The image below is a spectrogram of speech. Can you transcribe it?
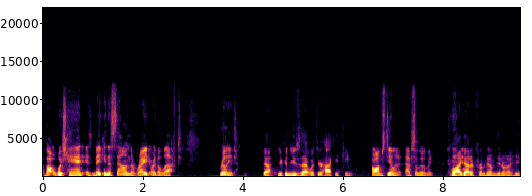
about which hand is making the sound the right or the left. Brilliant. Yeah, you can use that with your hockey team. Oh, I'm stealing it. Absolutely. well, I got it from him. You know, he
